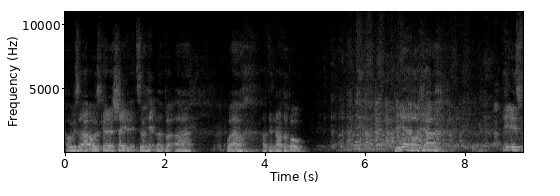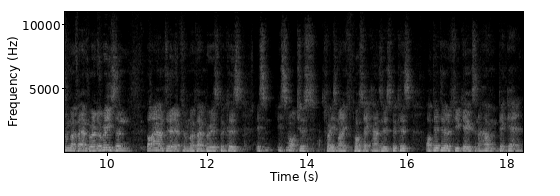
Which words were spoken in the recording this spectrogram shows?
I was uh, I was going to shave it into a Hitler, but uh, well, I didn't have the ball. But yeah, like uh, it is from Movember, and the reason that I am doing it from November is because it's it's not just to raise money for prostate cancer. It's because I've been doing a few gigs and I haven't been getting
